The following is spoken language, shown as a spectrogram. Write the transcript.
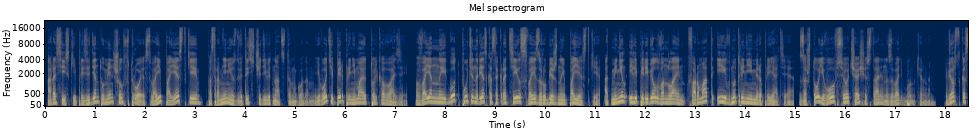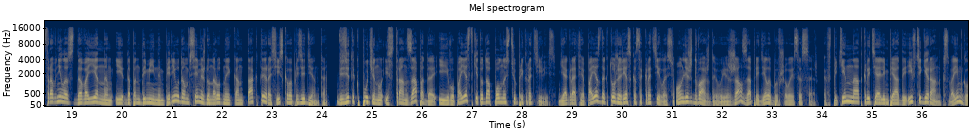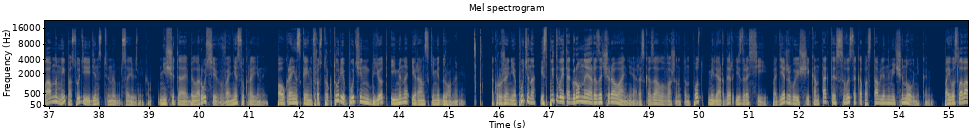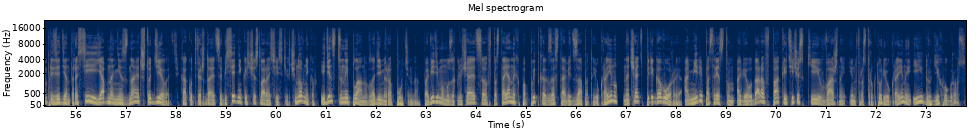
а российский президент уменьшил втрое свои поездки по сравнению с 2019 годом. Его теперь принимают только в Азии. В военный год Путин резко сократил свои зарубежные поездки, отменил или перевел в онлайн формат и внутренние мероприятия, за что его все чаще стали называть бункерным. Верстка сравнила с довоенным и допандемийным периодом все международные контакты российского президента. Визиты к Путину из стран Запада и его поездки туда полностью прекратились. География поездок тоже резко сократилась. Он лишь дважды выезжал за пределы бывшего СССР. В Пекин на открытие Олимпиады и в Тегеран к своим главным и, по сути, единственным союзникам. Не считая Беларуси в войне с Украиной. По украинской инфраструктуре Путин бьет именно иранскими дронами. Окружение Путина испытывает огромное разочарование, рассказал в Вашингтон-Пост миллиардер из России, поддерживающий контакты с высокопоставленными чиновниками. По его словам, президент России явно не знает, что делать. Как утверждает собеседник из числа российских чиновников, единственный план Владимира Путина, по-видимому, заключается в постоянных попытках заставить Запад и Украину начать переговоры о мире посредством авиаударов по критически важной инфраструктуре Украины и других угроз.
